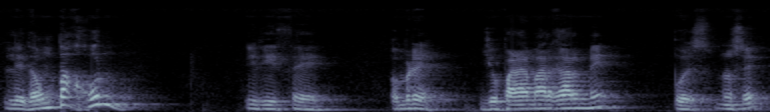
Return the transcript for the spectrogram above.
le da un bajón y dice, hombre, yo para amargarme, pues no sé,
